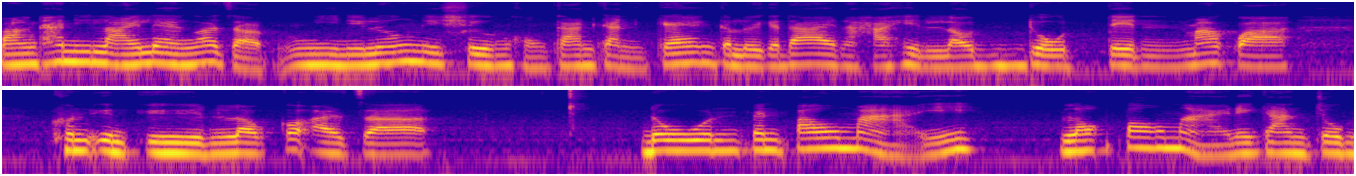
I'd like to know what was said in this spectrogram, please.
บางท่านนี่ร้ายแรงก็อาจจะมีในเรื่องในเชิงของการกันแกล้งกันเลยก็ได้นะคะ เห็นเราโดดเด่นมากกว่าคนอื่นๆ เราก็อาจจะโดนเป็นเป้าหมาย ล็อกเป้าหมายในการโจม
